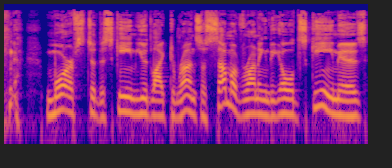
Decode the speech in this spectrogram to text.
morphs to the scheme you'd like to run. So some of running the old scheme is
